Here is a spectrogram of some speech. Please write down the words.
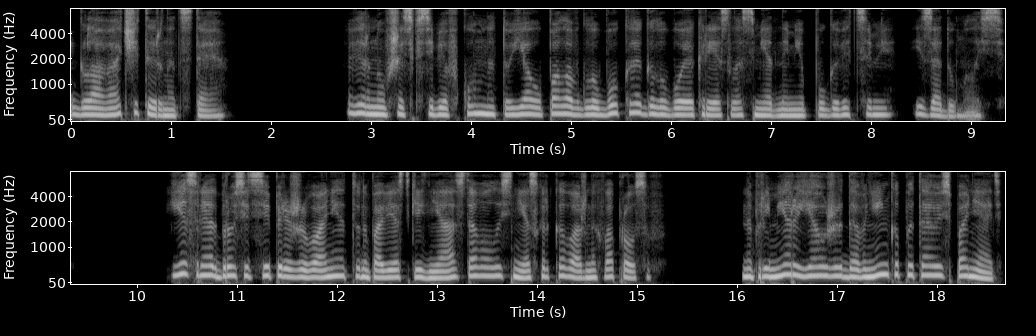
Глава 14. Вернувшись к себе в комнату, я упала в глубокое голубое кресло с медными пуговицами и задумалась. Если отбросить все переживания, то на повестке дня оставалось несколько важных вопросов. Например, я уже давненько пытаюсь понять,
